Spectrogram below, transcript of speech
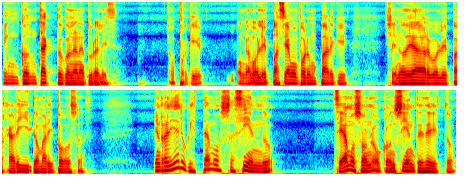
en contacto con la naturaleza, ¿no? porque, pongámosle, paseamos por un parque lleno de árboles, pajaritos, mariposas. En realidad lo que estamos haciendo, seamos o no conscientes de esto,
